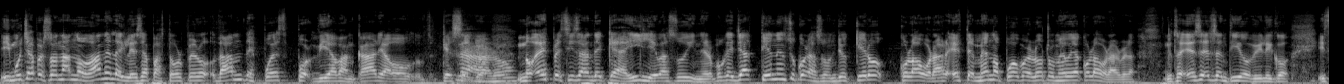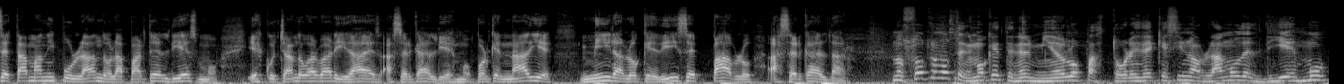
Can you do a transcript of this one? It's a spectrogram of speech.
Y muchas personas no dan en la iglesia, pastor, pero dan después por vía bancaria o qué sé yo. No es precisamente que ahí lleva su dinero, porque ya tienen su corazón. Yo quiero colaborar, este mes no puedo, pero el otro mes voy a colaborar, ¿verdad? Entonces, ese es el sentido bíblico y se está manipulando la parte del diezmo y escuchando barbaridades acerca del diezmo, porque nadie mira lo que dice Pablo acerca del dar. Nosotros no tenemos que tener miedo los pastores de que si no hablamos del diezmo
